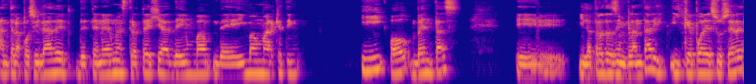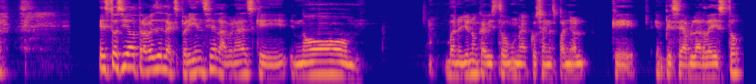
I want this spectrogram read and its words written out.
ante la posibilidad de, tener una estrategia de inbound, de inbound marketing y o ventas eh, y la tratas de implantar y, qué puede suceder. Esto ha sido a través de la experiencia, la verdad es que no, bueno, yo nunca he visto una cosa en español que empiece a hablar de esto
